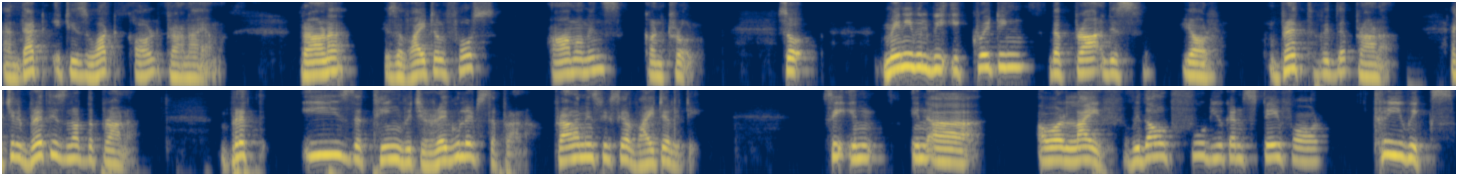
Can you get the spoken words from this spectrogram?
and that it is what called pranayama. Prana is a vital force. Ama means control. So many will be equating the pra- this your breath with the prana. Actually, breath is not the prana. Breath is the thing which regulates the prana. Prana means fix your vitality. See, in in uh, our life, without food, you can stay for three weeks.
